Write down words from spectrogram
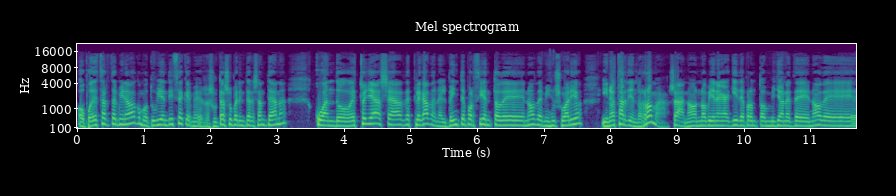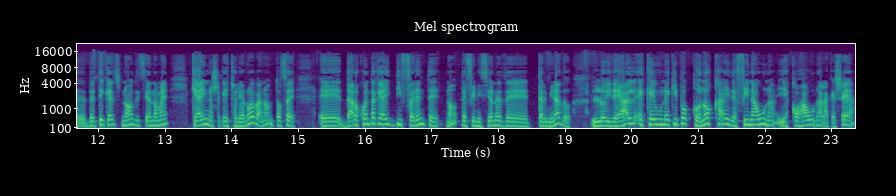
o puede estar terminado, como tú bien dices, que me resulta súper interesante, Ana, cuando esto ya se ha desplegado en el 20% de, ¿no? de mis usuarios y no está ardiendo Roma. O sea, no, no vienen aquí de pronto millones de, ¿no? de, tickets ¿no? diciéndome que hay no sé qué historia nueva. ¿no? Entonces, eh, daros cuenta que hay diferentes ¿no? definiciones de terminado. Lo ideal es que un equipo conozca y defina una y escoja una, la que sea,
